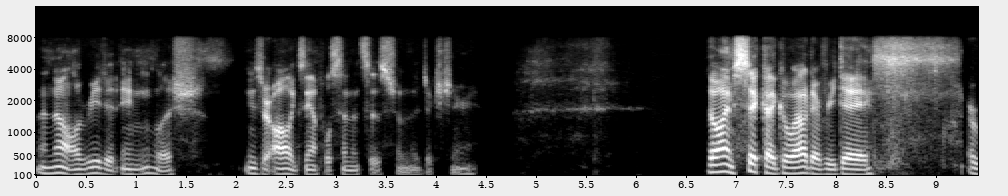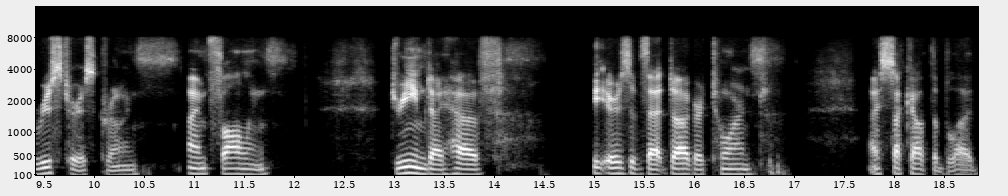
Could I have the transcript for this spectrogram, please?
And now I'll read it in English. These are all example sentences from the dictionary. Though I'm sick, I go out every day. A rooster is crowing. I'm falling. Dreamed I have. The ears of that dog are torn. I suck out the blood.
